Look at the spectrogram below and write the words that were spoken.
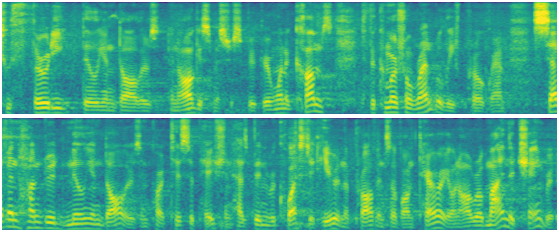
to $30 billion in August, Mr. Speaker. When it comes to the commercial rent relief program, $700 million in participation has been requested here in the province of Ontario, and I'll remind the Chamber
